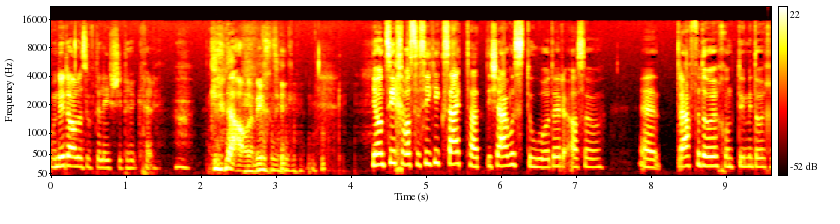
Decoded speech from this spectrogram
und nicht alles auf den letzten Drücker. Genau, richtig. Ja, und sicher, was der Sigi gesagt hat, ist auch ein Du, oder? Also, äh, trefft euch und tut mit euch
